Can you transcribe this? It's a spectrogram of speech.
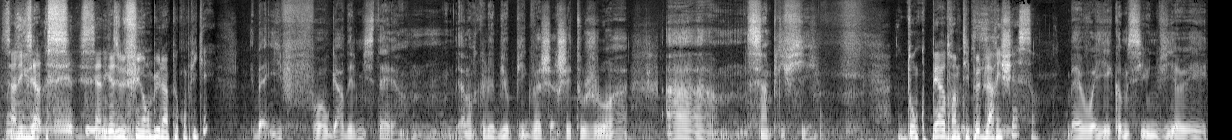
C'est un, exercice, un exercice de funambule un peu compliqué eh ben, il faut garder le mystère, alors que le biopic va chercher toujours à, à simplifier. Donc perdre un petit peu de la richesse ben, Vous voyez, comme si une vie avait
